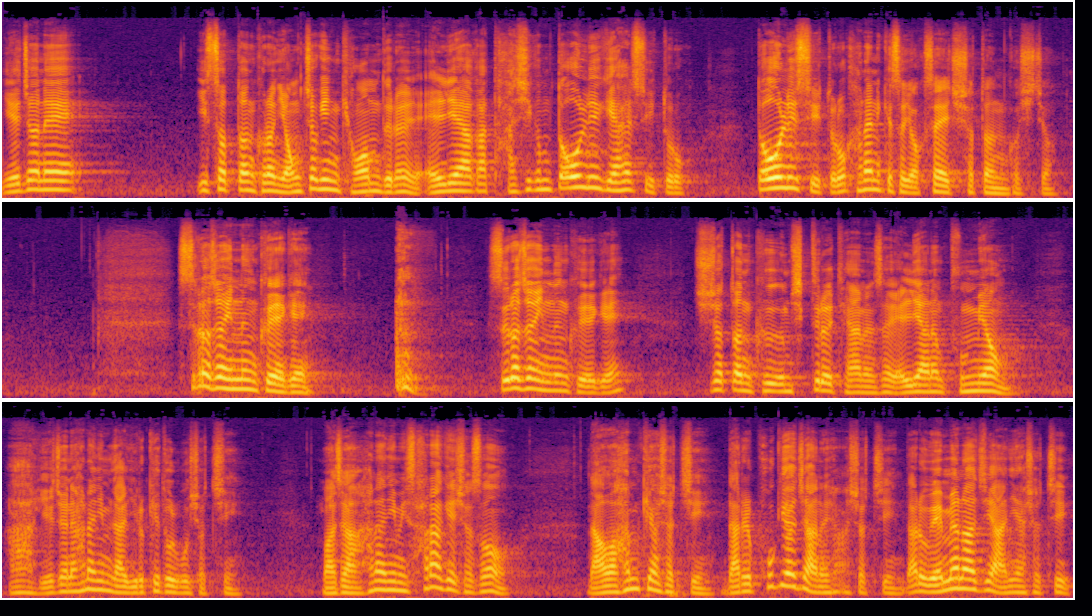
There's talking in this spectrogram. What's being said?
예전에 있었던 그런 영적인 경험들을 엘리야가 다시금 떠올리게 할 수 있도록 떠올릴 수 있도록 하나님께서 역사해 주셨던 것이죠. 쓰러져 있는 그에게 쓰러져 있는 그에게 주셨던 그 음식들을 대하면서 엘리야는 분명 아 예전에 하나님 날 이렇게 돌보셨지. 맞아 하나님이 살아계셔서 나와 함께 하셨지. 나를 포기하지 않으셨지. 나를 외면하지 아니하셨지.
